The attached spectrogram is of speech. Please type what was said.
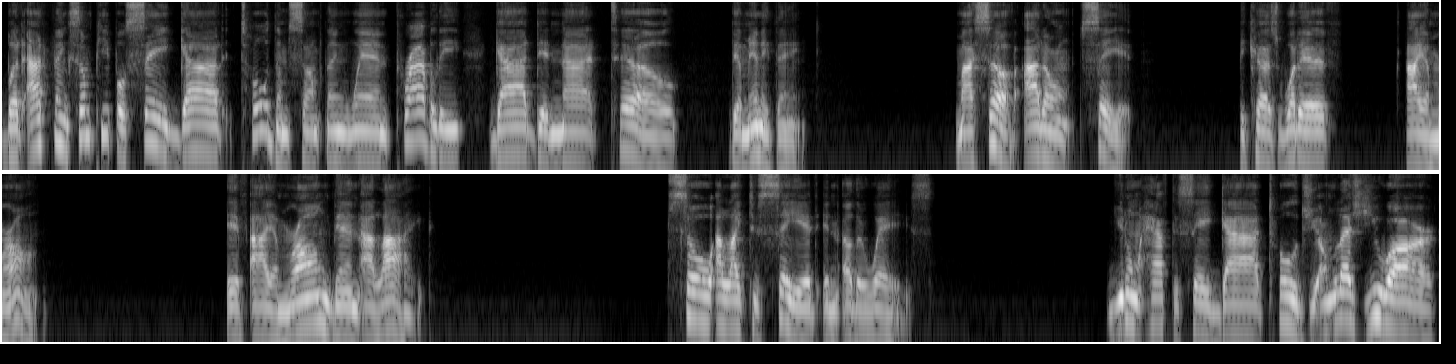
But I think some people say God told them something when probably God did not tell them anything. Myself, I don't say it. Because what if I am wrong? If I am wrong, then I lied. So I like to say it in other ways. You don't have to say God told you unless you are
